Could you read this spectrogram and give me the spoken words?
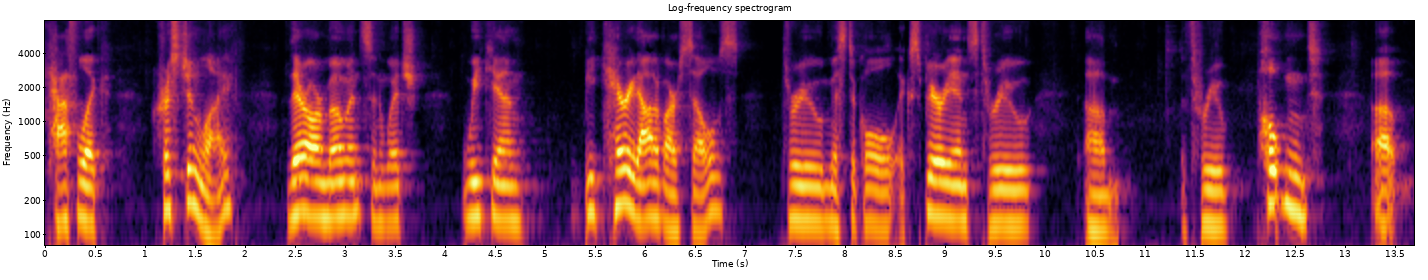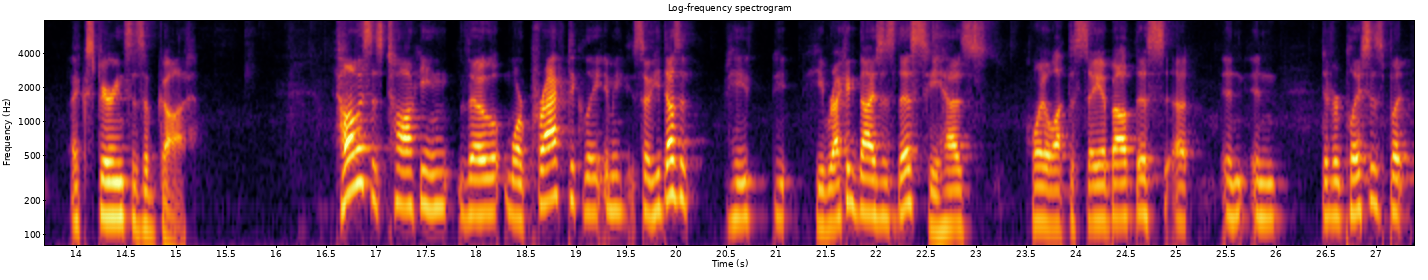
Catholic Christian life, there are moments in which we can be carried out of ourselves through mystical experience, through um, through potent uh, experiences of God. Thomas is talking, though, more practically. I mean, so he doesn't, he, he, he recognizes this. He has quite a lot to say about this uh, in, in different places, but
